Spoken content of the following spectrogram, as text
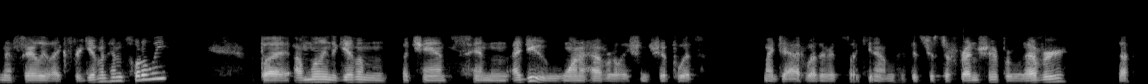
necessarily like forgiven him totally, but I'm willing to give him a chance. And I do want to have a relationship with my dad, whether it's like, you know, if it's just a friendship or whatever, that's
